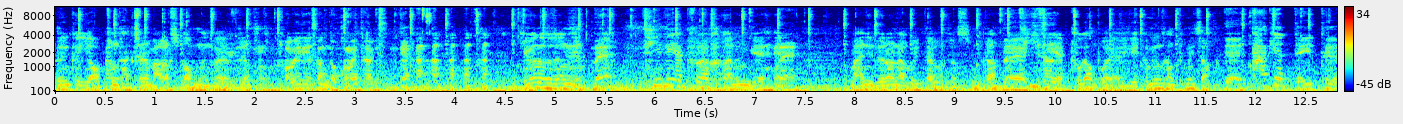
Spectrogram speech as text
그러니까 이 업종 자체를 막을 수도 없는 거예요, 그죠? 음, 거기에 대해서는 노코멘트 하겠습니다. 김현우 소장님, 네. TDF라고 하는 게 네. 많이 늘어나고 있다고 들었습니다. 네, TDF가 뭐예요? 이게 금융상품이죠? 네, 타겟 데이트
